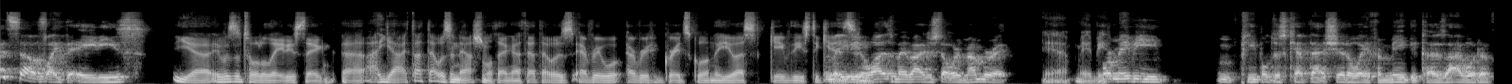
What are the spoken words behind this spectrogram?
that sounds like the 80s. Yeah, it was a total 80s thing. Uh, yeah, I thought that was a national thing. I thought that was every every grade school in the US gave these to kids. Maybe and, it was. Maybe I just don't remember it. Yeah, maybe. Or maybe people just kept that shit away from me because I would have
